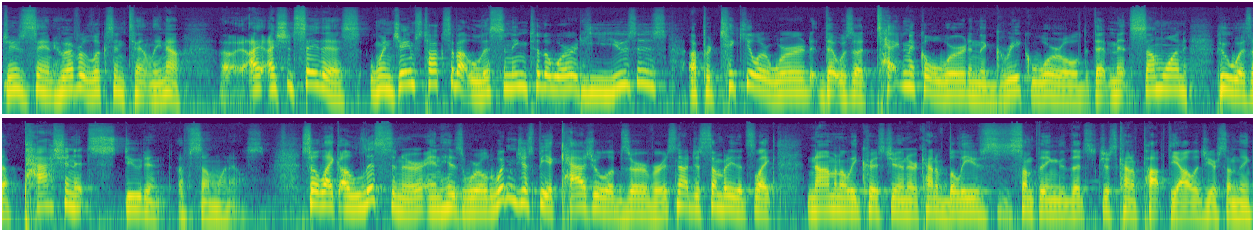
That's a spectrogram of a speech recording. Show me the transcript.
James is saying, whoever looks intently. Now, uh, I, I, should say this. When James talks about listening to the word, he uses a particular word that was a technical word in the Greek world that meant someone who was a passionate student of someone else. So, like a listener in his world wouldn't just be a casual observer. It's not just somebody that's like nominally Christian or kind of believes something that's just kind of pop theology or something.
